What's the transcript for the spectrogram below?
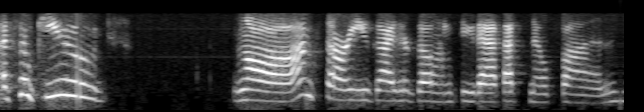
That's so cute. Aw, I'm sorry you guys are going through that. That's no fun.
